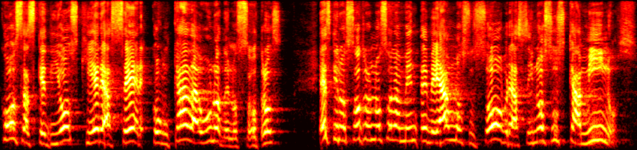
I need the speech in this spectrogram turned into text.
cosas que Dios quiere hacer con cada uno de nosotros es que nosotros no solamente veamos sus obras, sino sus caminos.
